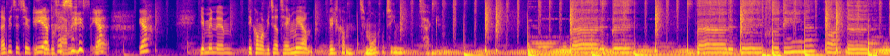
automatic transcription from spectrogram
Repetitivt, det ja, bliver det samme. præcis. Ja, ja. Jamen, øhm, det kommer vi til at tale mere om. Velkommen til morgenrutinen. Tak. Hvad er det blevet? Hvad er det for dine øjne?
